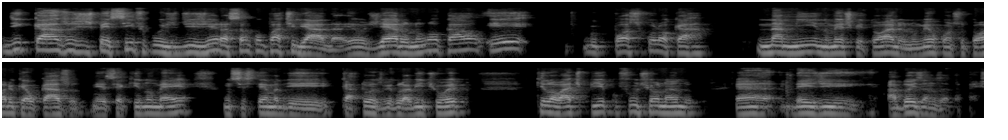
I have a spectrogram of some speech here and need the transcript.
de casos específicos de geração compartilhada. Eu gero no local e posso colocar na minha, no meu escritório, no meu consultório, que é o caso nesse aqui no MEA, um sistema de 14,28 kW-pico funcionando é, desde há dois anos atrás.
